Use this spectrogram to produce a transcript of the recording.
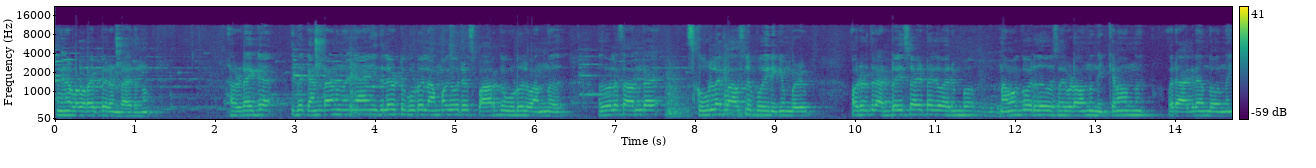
അങ്ങനെയുള്ള കുറേ പേരുണ്ടായിരുന്നു. അവരുടെയൊക്കെ ഇത് കണ്ടാണ് ഞാൻ ഇതിലോട്ട് കൂടുതൽ അമ്മയ്ക്ക് ഒരു സ്പാർക്ക് കൂടുതൽ വന്നത്. അതുപോലെ സാറിന്റെ സ്കൂളിലെ ക്ലാസ്സിൽ പോയിരിക്കുമ്പോഴും ഓരോരുത്തർ അഡ്വൈസായിട്ടൊക്കെ വരുമ്പോൾ നമുക്ക് ഒരു ദിവസം ഇവിടെ വന്ന് നിൽക്കണമെന്ന് ഒരാഗ്രഹം തോന്നി.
